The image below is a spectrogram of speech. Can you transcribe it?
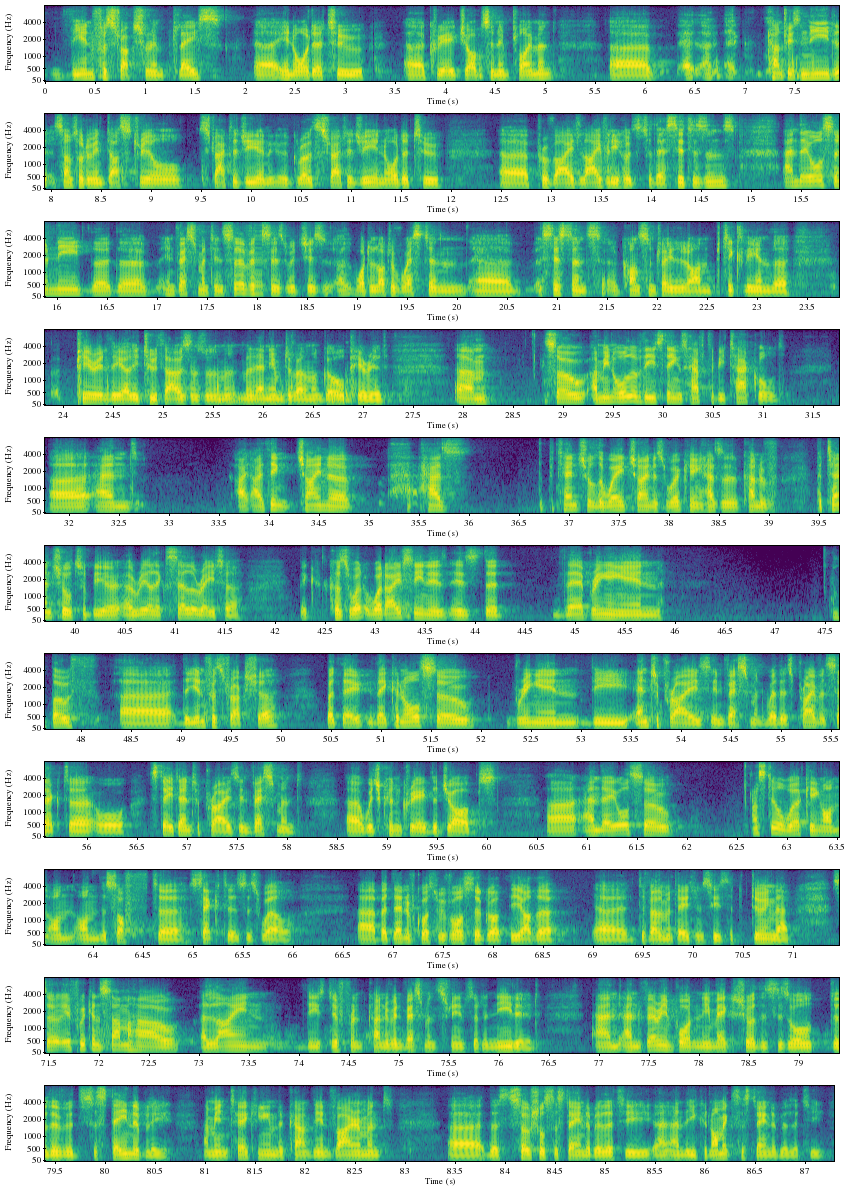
the infrastructure in place uh, in order to uh, create jobs and employment. Uh, uh, countries need some sort of industrial strategy and growth strategy in order to uh, provide livelihoods to their citizens. And they also need the, the investment in services, which is uh, what a lot of Western uh, assistance concentrated on, particularly in the period of the early 2000s, the Millennium Development Goal period. Um, so, I mean, all of these things have to be tackled. and I, I think China has the potential, the way China's working has a kind of potential to be a, a real accelerator. Because what, what I've seen is, is that they're bringing in both uh, the infrastructure, but they, they can also bring in the enterprise investment, whether it's private sector or state enterprise investment, uh, which can create the jobs. Uh, and they also are still working on, on, on the softer sectors as well. Uh, but then, of course, we've also got the other uh, development agencies that are doing that. So if we can somehow align these different kind of investment streams that are needed, and and very importantly, make sure this is all delivered sustainably. I mean, taking into account the environment, uh, the social sustainability, and, and the economic sustainability.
